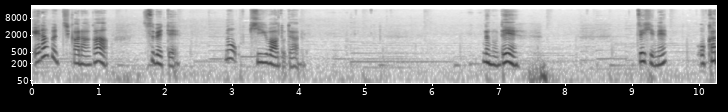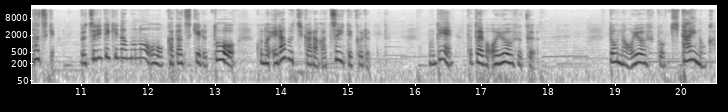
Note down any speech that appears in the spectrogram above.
選ぶ力が全てのキーワードである。なので是非ねお片付け物理的なものを片付けるとこの選ぶ力がついてくるので例えばお洋服どんなお洋服を着たいのか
